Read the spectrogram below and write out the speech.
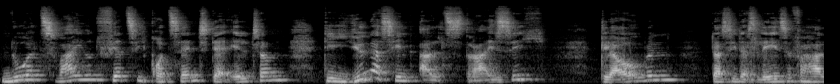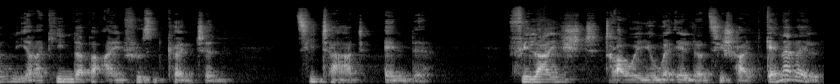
Nur 42 Prozent der Eltern, die jünger sind als 30, glauben, dass sie das Leseverhalten ihrer Kinder beeinflussen könnten. Zitat Ende. Vielleicht traue junge Eltern sich halt generell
